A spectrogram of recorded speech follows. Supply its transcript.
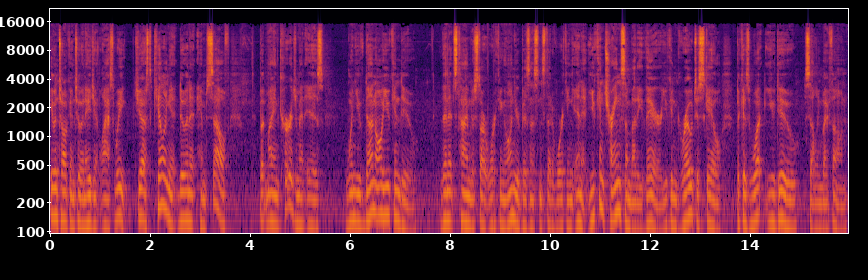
Even talking to an agent last week, just killing it, doing it himself. But my encouragement is when you've done all you can do, then it's time to start working on your business instead of working in it. You can train somebody there, you can grow to scale because what you do selling by phone,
